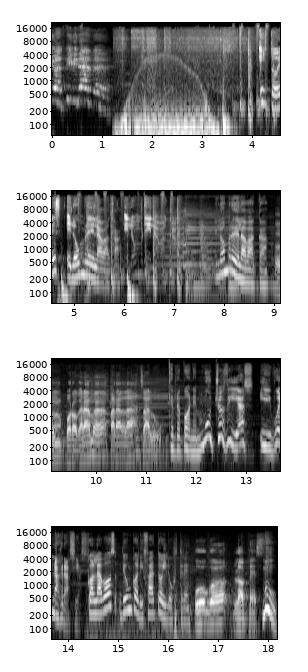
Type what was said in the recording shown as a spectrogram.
radioactividad. Esto es El hombre de la vaca. El hombre de la vaca. El hombre de la vaca, Un programa para la salud. que propone Muchos días y buenas gracias. Con la voz de un colifato ilustre. Hugo López. Mu.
